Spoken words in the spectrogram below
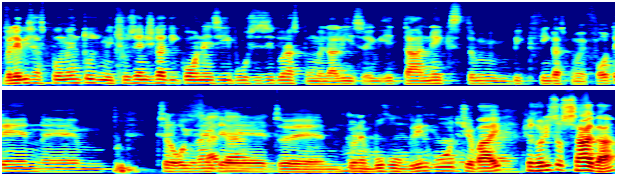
βλέπεις ας πούμε τους μητσούς ένιους κάτι εικόνες ή που συζητούν ας πούμε λαλείς, ε, τα next big thing ας πούμε, Foden, ε, ξέρω εγώ United, ε, τον εμπούχουν Greenwood και πάει και θωρείς το Saga.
